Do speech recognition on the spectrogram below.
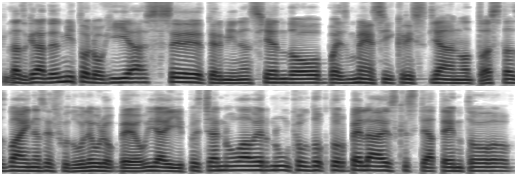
las grandes mitologías se terminan siendo pues Messi, Cristiano, todas estas vainas del fútbol europeo y ahí pues ya no va a haber nunca un doctor Peláez que esté atento,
